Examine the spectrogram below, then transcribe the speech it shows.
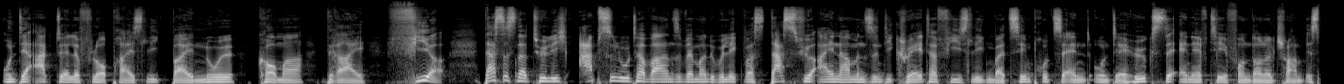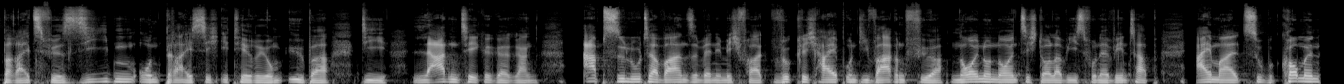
und der aktuelle Floorpreis liegt bei 0. 0,34. Das ist natürlich absoluter Wahnsinn, wenn man überlegt, was das für Einnahmen sind. Die Creator Fees liegen bei 10% und der höchste NFT von Donald Trump ist bereits für 37 Ethereum über die Ladentheke gegangen absoluter Wahnsinn, wenn ihr mich fragt. Wirklich Hype und die waren für 99 Dollar, wie ich es vorhin erwähnt habe, einmal zu bekommen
